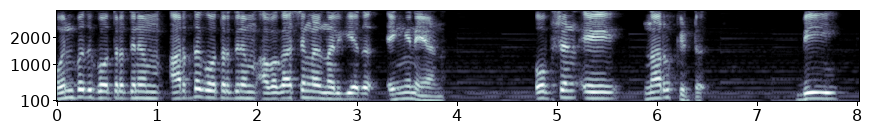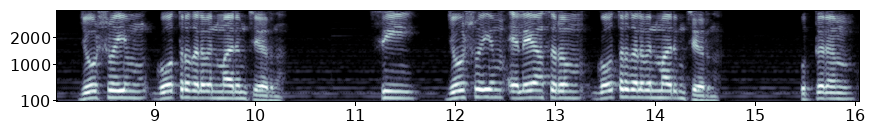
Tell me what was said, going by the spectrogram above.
ഒൻപത് ഗോത്രത്തിനും അർദ്ധഗോത്രത്തിനും അവകാശങ്ങൾ നൽകിയത് എങ്ങനെയാണ്? ഓപ്ഷൻ എ നറുക്കിട്ട്. ബി ജോഷുവയും ഗോത്രതലവന്മാരും ചേർന്ന്. സി ജോഷുവയും എലയാസറും ഗോത്രതലവന്മാരും ചേർന്ന്. ഉത്തരം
